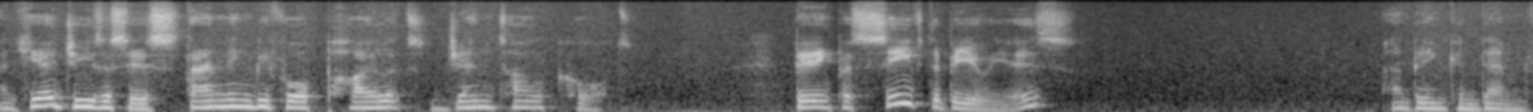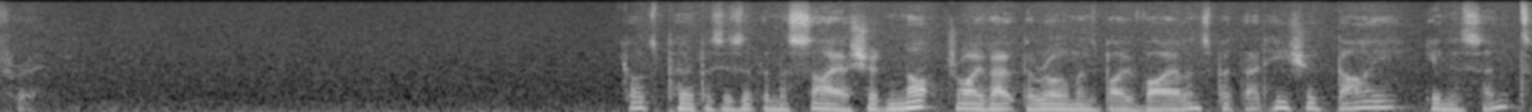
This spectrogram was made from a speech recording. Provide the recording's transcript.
And here Jesus is standing before Pilate's Gentile court, being perceived to be who he is, and being condemned for it. God's purpose is that the Messiah should not drive out the Romans by violence, but that he should die innocent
